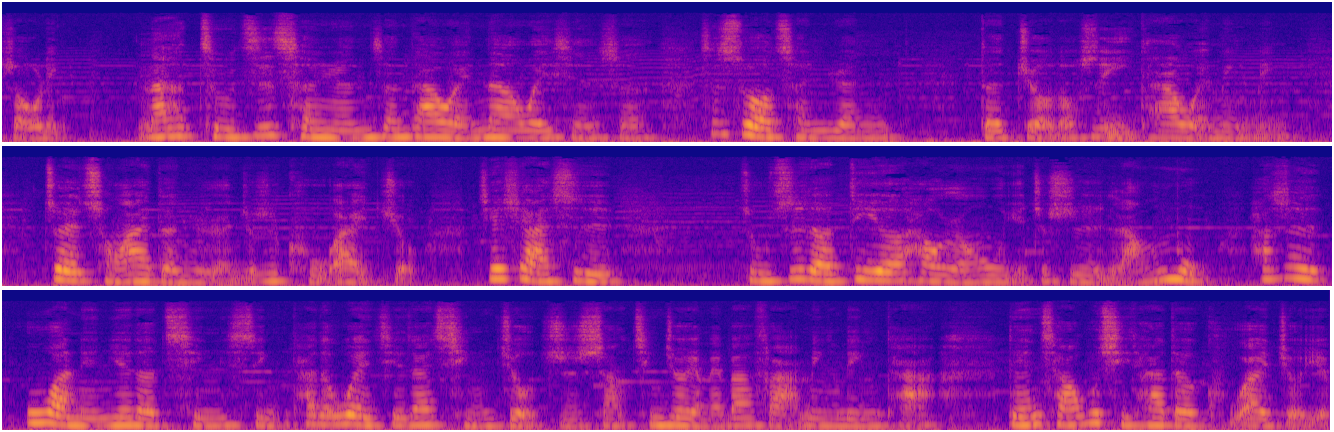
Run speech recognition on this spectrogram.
首领。那组织成员称他为那位先生。这所有成员的酒都是以他为命名。最宠爱的女人就是苦艾酒。接下来是。组织的第二号人物，也就是朗姆，他是乌丸莲耶的亲信，他的位阶在琴酒之上，琴酒也没办法命令他，连瞧不起他的苦艾酒也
